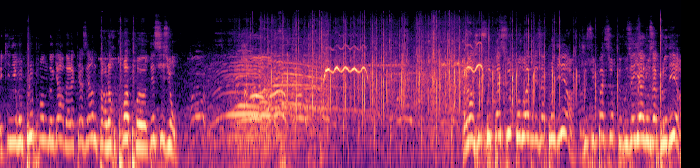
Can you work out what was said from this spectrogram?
et qui n'iront plus prendre de garde à la caserne par leur propre décision. Alors je suis pas sûr qu'on doive les applaudir, je suis pas sûr que vous ayez à nous applaudir,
